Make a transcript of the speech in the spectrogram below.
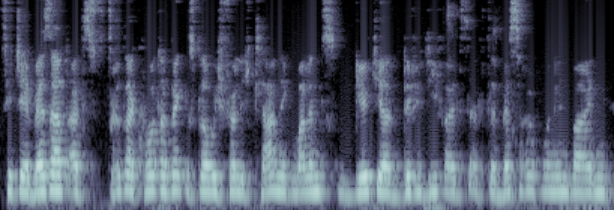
CJ Bessert als dritter Quarterback ist, glaube ich, völlig klar. Nick Mullins gilt ja definitiv als, als der bessere von den beiden.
